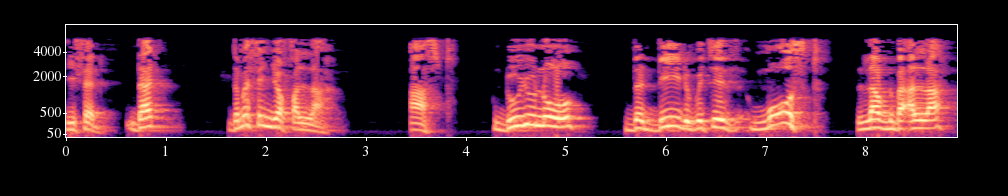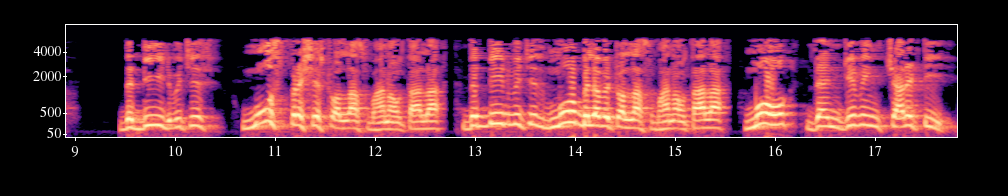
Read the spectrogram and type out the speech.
he said that the messenger of Allah asked, do you know the deed which is most loved by Allah? The deed which is most precious to Allah subhanahu wa ta'ala, the deed which is more beloved to Allah subhanahu wa ta'ala, more than giving charity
